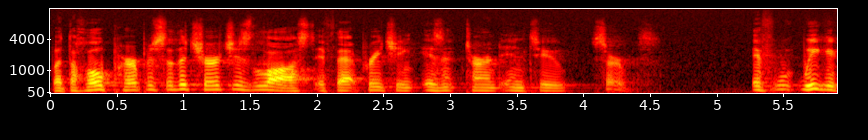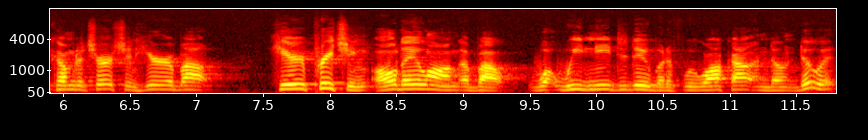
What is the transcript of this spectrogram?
but the whole purpose of the church is lost if that preaching isn't turned into service. If we could come to church and hear about hear preaching all day long about what we need to do, but if we walk out and don't do it,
